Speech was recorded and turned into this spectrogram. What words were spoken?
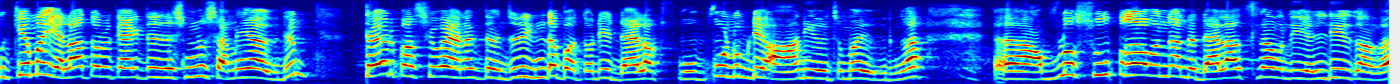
முக்கியமாக எல்லாத்தோட கேரக்டரைசேஷனும் செமையாக இருக்குது. தேர்ட் பாசிட்டிவாக எனக்கு தெரிஞ்சது இந்த படத்தோடைய டைலாக்ஸ் ஒவ்வொன்றும் அப்படியே ஆணி வச்சமாக இருக்குதுங்க. அவ்வளோ சூப்பராக வந்து அந்த டைலாக்ஸ்லாம் வந்து எழுதியிருக்காங்க.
